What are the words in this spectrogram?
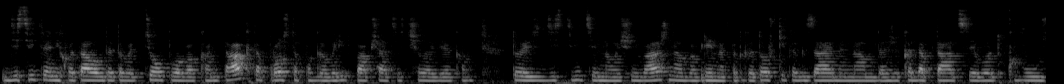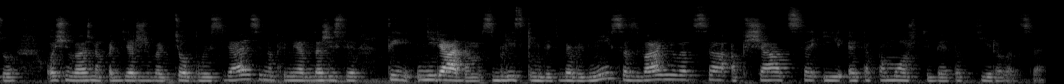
и действительно не хватало вот этого теплого контакта, просто поговорить, пообщаться с человеком. То есть действительно очень важно во время подготовки к экзаменам, даже к адаптации вот к вузу, очень важно поддерживать теплые связи, например, даже если ты не рядом с близкими для тебя людьми, созваниваться, общаться, и это поможет тебе адаптироваться.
